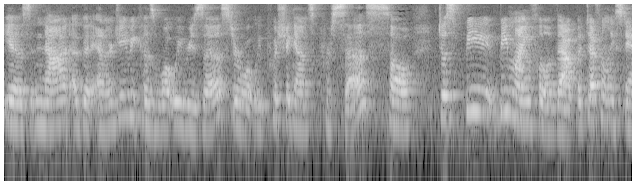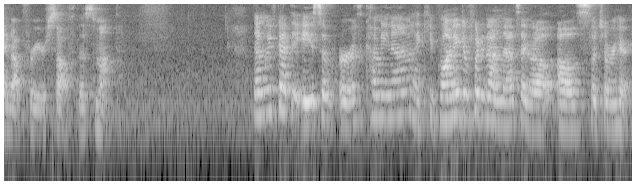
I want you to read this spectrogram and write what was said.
is not a good energy because what we resist or what we push against persists. So just be be mindful of that, but definitely stand up for yourself this month. Then we've got the Ace of Earth coming in. I keep wanting to put it on that side, but I'll, I'll switch over here.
